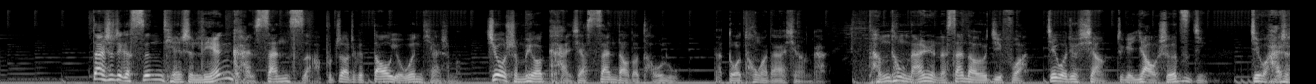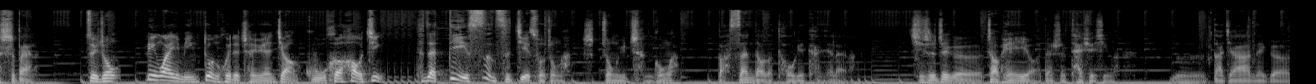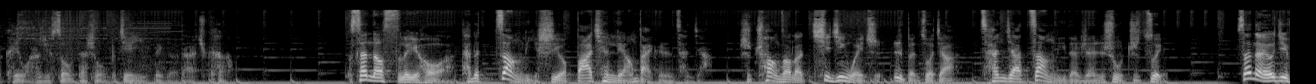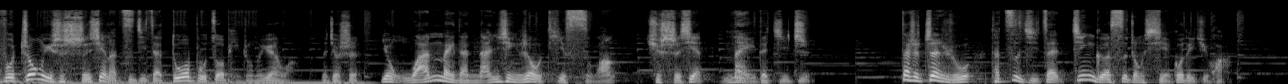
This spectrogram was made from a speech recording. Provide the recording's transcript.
但是这个森田是连砍三次啊，不知道这个刀有问题还是什么。就是没有砍下三岛的头颅，那多痛啊！大家想想看，疼痛难忍的三岛由纪夫啊，结果就想这个咬舌自尽，结果还是失败了。最终，另外一名盾会的成员叫古贺浩进，他在第四次借错中啊，是终于成功了，把三岛的头给砍下来了。其实这个照片也有，但是太血腥了，呃，大家那个可以网上去搜，但是我不建议那个大家去看啊。三岛死了以后啊，他的葬礼是有八千两百个人参加。是创造了迄今为止日本作家参加葬礼的人数之最。三岛由纪夫终于是实现了自己在多部作品中的愿望，那就是用完美的男性肉体死亡去实现美的极致。但是，正如他自己在《金阁寺》中写过的一句话：“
